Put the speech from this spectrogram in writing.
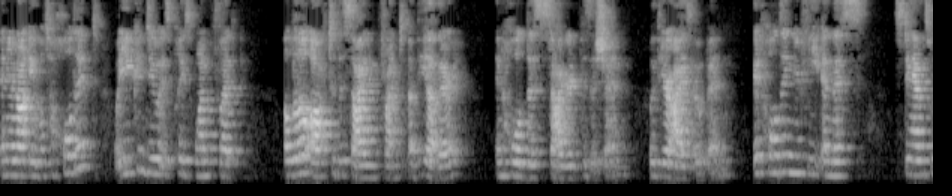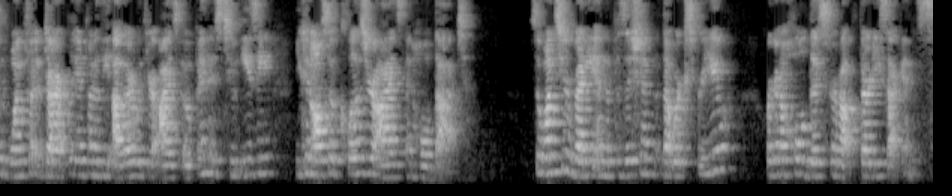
and you're not able to hold it, what you can do is place one foot a little off to the side in front of the other and hold this staggered position with your eyes open. If holding your feet in this stance with one foot directly in front of the other with your eyes open is too easy, you can also close your eyes and hold that. So once you're ready in the position that works for you, we're gonna hold this for about 30 seconds.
